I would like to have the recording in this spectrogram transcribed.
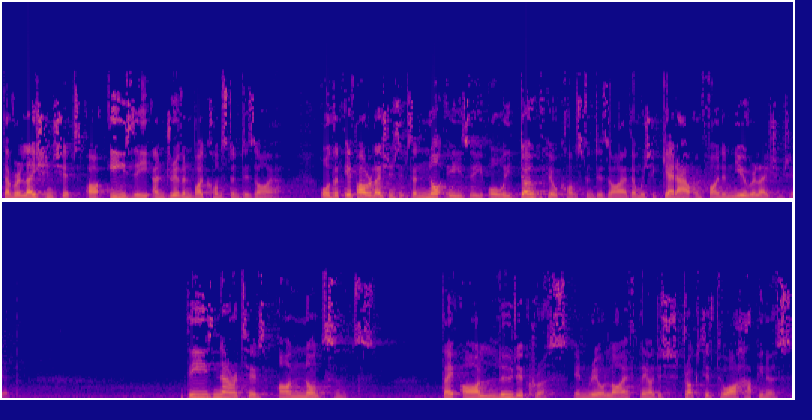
that relationships are easy and driven by constant desire. Or that if our relationships are not easy or we don't feel constant desire, then we should get out and find a new relationship. These narratives are nonsense. They are ludicrous in real life. They are destructive to our happiness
